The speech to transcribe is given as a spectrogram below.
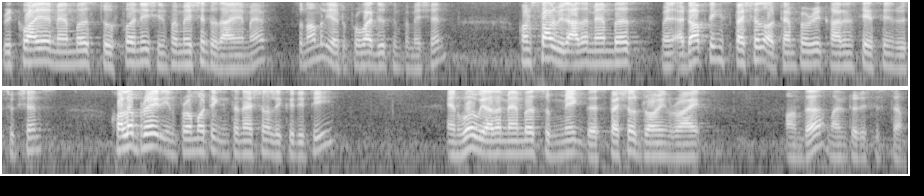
require members to furnish information to the IMF. So, normally you have to provide this information, consult with other members when adopting special or temporary currency exchange restrictions, collaborate in promoting international liquidity and work with other members to make the special drawing right on the monetary system.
